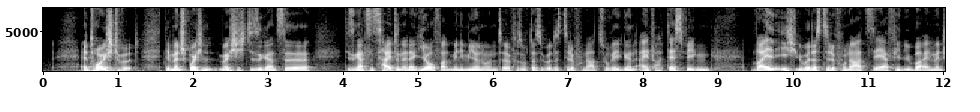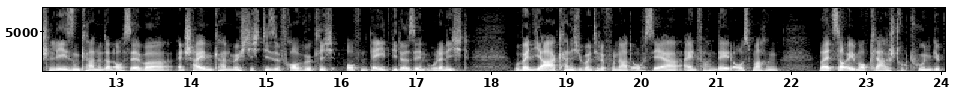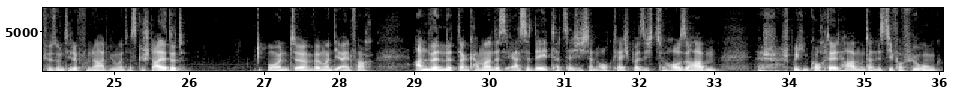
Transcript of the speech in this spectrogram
enttäuscht wird. Dementsprechend möchte ich diese ganze diesen ganzen Zeit- und Energieaufwand minimieren und äh, versuche das über das Telefonat zu regeln. Einfach deswegen, weil ich über das Telefonat sehr viel über einen Menschen lesen kann und dann auch selber entscheiden kann, möchte ich diese Frau wirklich auf ein Date wiedersehen oder nicht. Und wenn ja, kann ich über ein Telefonat auch sehr einfach ein Date ausmachen, weil es da eben auch klare Strukturen gibt für so ein Telefonat, wie man das gestaltet. Und äh, wenn man die einfach anwendet, dann kann man das erste Date tatsächlich dann auch gleich bei sich zu Hause haben, äh, sprich ein Kochdate haben und dann ist die Verführung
